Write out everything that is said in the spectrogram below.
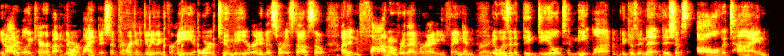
you know, I don't really care about them. They weren't my bishop. They weren't going to do anything for me or to me or any of this sort of stuff. So I didn't fawn over them or anything. And right. it wasn't a big deal to meet one because we met bishops all the time.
